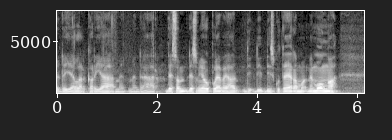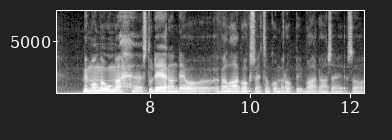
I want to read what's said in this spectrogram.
det, det gäller karriär men, men det, här, det, som, det som jag upplever jag har di, di, diskuterat med många med många unga eh, studerande och eh, överlag också som kommer upp i vardagen så,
